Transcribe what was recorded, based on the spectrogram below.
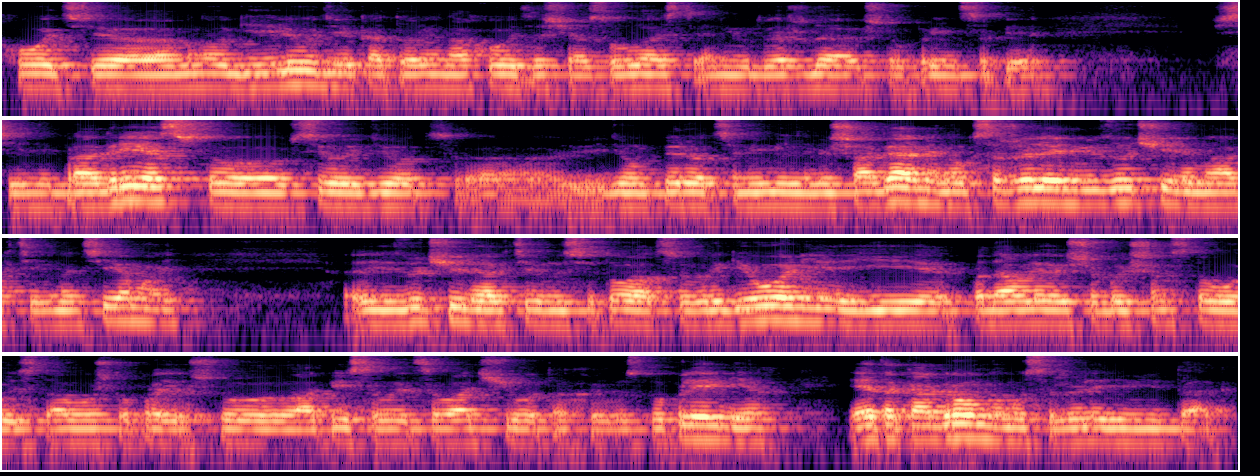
хоть э, многие люди, которые находятся сейчас у власти, они утверждают, что в принципе сильный прогресс, что все идет, э, идем вперед семимильными шагами, но, к сожалению, изучили мы активно темы, изучили активно ситуацию в регионе, и подавляющее большинство из того, что, что описывается в отчетах и выступлениях, это, к огромному сожалению, не так.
